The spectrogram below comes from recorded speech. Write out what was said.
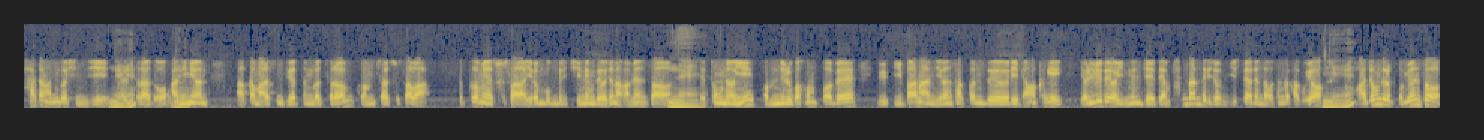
타당한 것인지 네. 별도라도 네. 아니면 아까 말씀드렸던 것처럼 검찰 수사와 특검의 수사 이런 부분들이 진행되어져 나가면서 네. 대통령이 법률과 헌법에 위- 위반한 이런 사건들이 명확하게 연루되어 있는지에 대한 판단들이 좀 있어야 된다고 생각하고요. 예. 과정들을 보면서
